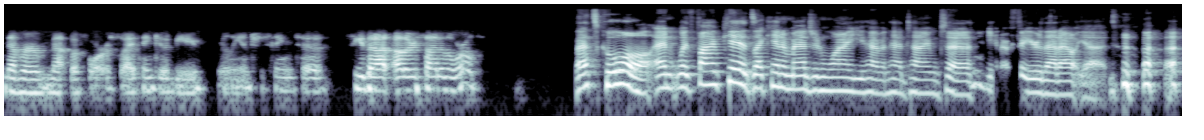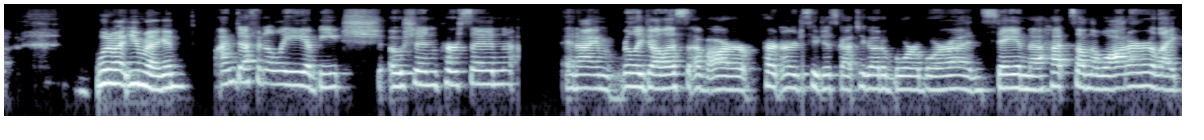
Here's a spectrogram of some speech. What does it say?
never met before. So I think it would be really interesting to see that other side of the world. That's cool. And with five kids, I can't imagine why you haven't had time to, you know, figure that out yet. what about you, Megan? I'm definitely a beach ocean person. And I'm really jealous of our partners who just got to go to Bora Bora and stay in the huts on the water. Like,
